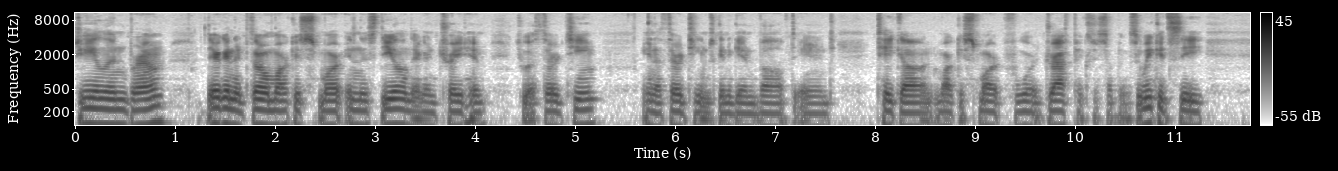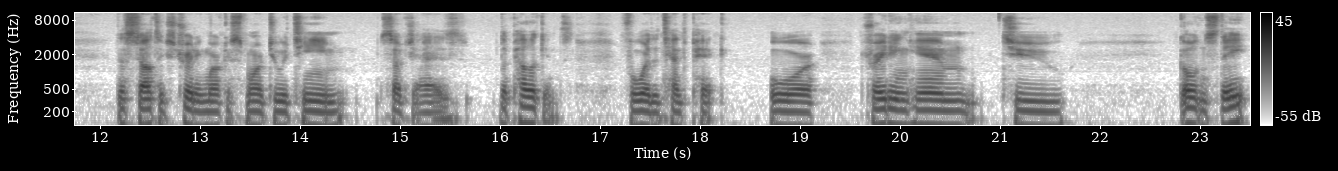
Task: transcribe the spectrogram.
Jaylen Brown, they're going to throw Marcus Smart in this deal and they're going to trade him to a third team, and a third team is going to get involved and take on Marcus Smart for draft picks or something. So we could see the Celtics trading Marcus Smart to a team such as the Pelicans for the 10th pick, or trading him to Golden State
